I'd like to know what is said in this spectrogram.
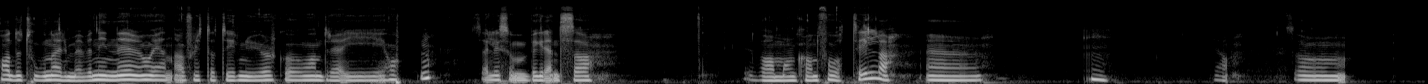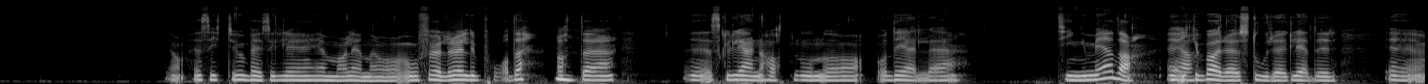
hadde to nærme venninner, og en har flytta til New York, og hun andre i Horten. Så jeg liksom begrensa hva man kan få til, da. Uh, Mm. Ja. Så Ja, jeg sitter jo basically hjemme alene og, og føler veldig på det. At uh, jeg skulle gjerne hatt noen å, å dele ting med, da. Eh, Ja. Ikke bare store gleder, eh,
